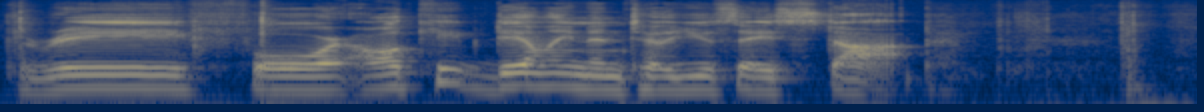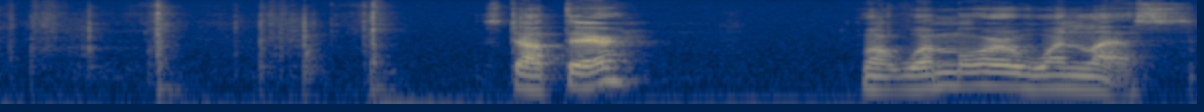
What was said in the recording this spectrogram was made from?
three, four. I'll keep dealing until you say stop. Stop there? Want one more or one less?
